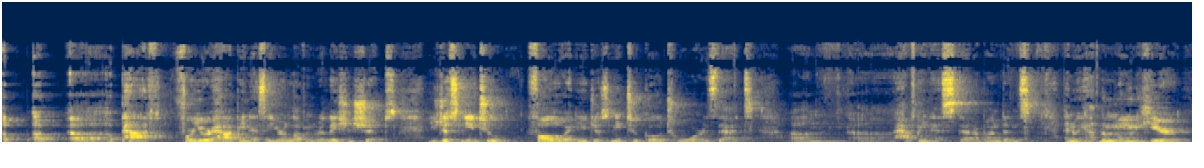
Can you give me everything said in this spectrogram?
a, a, a path for your happiness in your love and relationships. You just need to follow it. You just need to go towards that um, uh, happiness, that abundance. And we have the moon here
